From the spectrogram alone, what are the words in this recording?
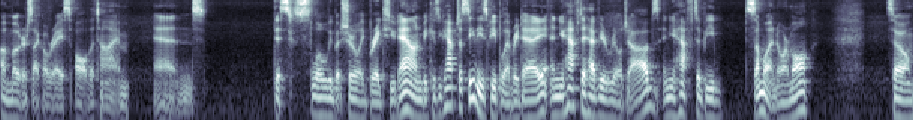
a motorcycle race all the time and this slowly but surely breaks you down because you have to see these people every day and you have to have your real jobs and you have to be somewhat normal. So,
